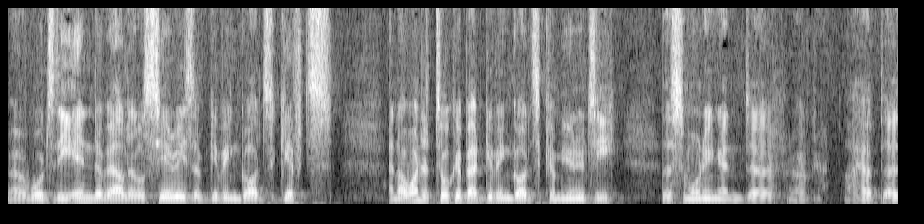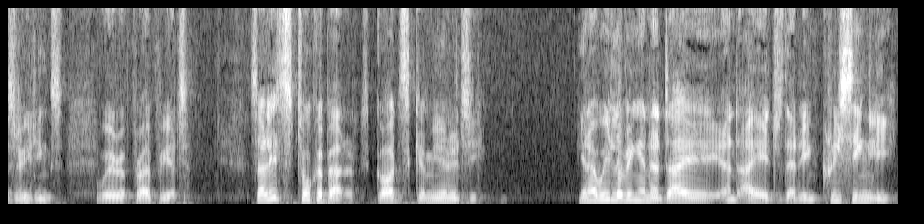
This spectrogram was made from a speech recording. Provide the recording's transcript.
uh, towards the end of our little series of giving God's gifts? And I want to talk about giving God's community this morning, and uh, I hope those readings were appropriate. So let's talk about it God's community. You know, we're living in a day and age that increasingly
